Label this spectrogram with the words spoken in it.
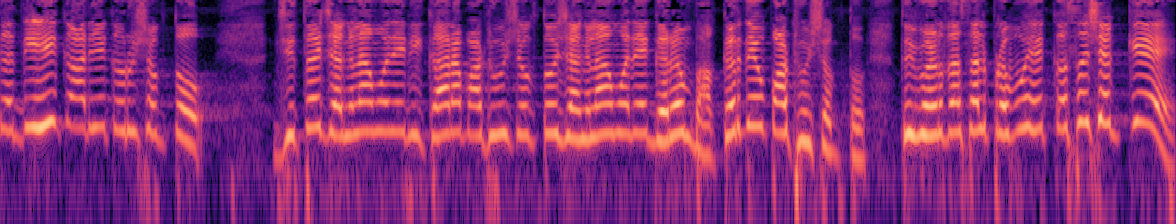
कधीही कार्य करू शकतो. जिथं जंगलामध्ये निखारा पाठवू शकतो जंगलामध्ये गरम भाकर देव पाठवू शकतो. तुम्ही म्हणत असाल प्रभू हे कसं शक्य आहे?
